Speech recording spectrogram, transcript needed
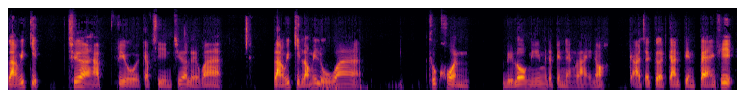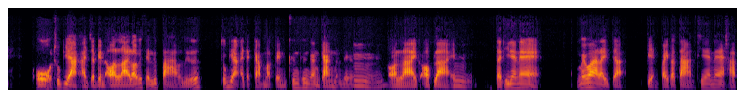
หลังวิกฤตเชื่อครับฟิลกับซีนเชื่อเลยว่า หลังวิกฤตเราไม่รู้ว่าทุกคนหรือโลกนี้มันจะเป็นอย่างไรเนาะอาจจะเกิดการเปลี่ยนแปลงที่ โอ้ทุกอย่างอาจจะเป็นออนไลน์ร้อยเปอร์เซ็นหรือเปล่า หรือทุกอย่างอาจจะกลับมาเป็นครึ่งครึ่งๆกลางๆเหมือนเดิมอืมออนไลน์กับออฟไลน์อืมแต่ที่แน่ ๆ ไม่ว่าอะไรจะเปลี่ยนไปก็ตามที่แน่ ๆ ครับ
